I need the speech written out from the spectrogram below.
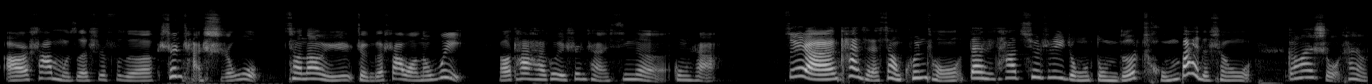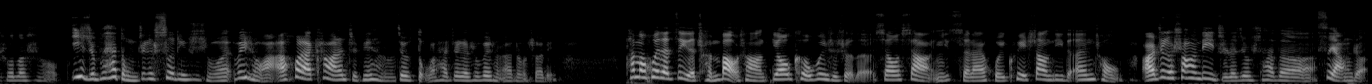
而沙姆则是负责生产食物，相当于整个沙王的胃。然后它还会生产新的公沙，虽然看起来像昆虫，但是它却是一种懂得崇拜的生物。刚开始我看小说的时候，一直不太懂这个设定是什么，为什么？而后来看完了整篇小说，就懂了它这个是为什么要这么设定。他们会在自己的城堡上雕刻喂食者的肖像，以此来回馈上帝的恩宠，而这个上帝指的就是他的饲养者。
